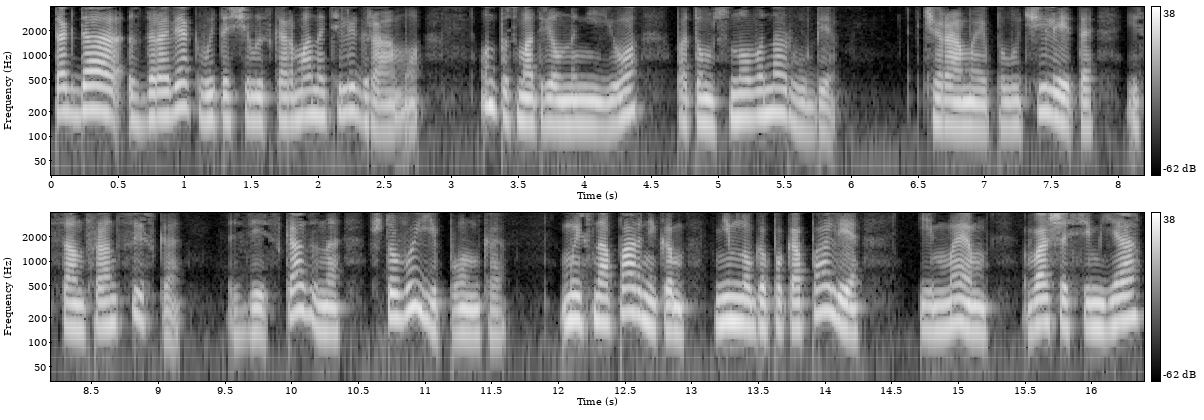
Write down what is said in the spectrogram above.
Тогда здоровяк вытащил из кармана телеграмму. Он посмотрел на нее, потом снова на Руби. «Вчера мы получили это из Сан-Франциско. Здесь сказано, что вы японка. Мы с напарником немного покопали, и, мэм, ваша семья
